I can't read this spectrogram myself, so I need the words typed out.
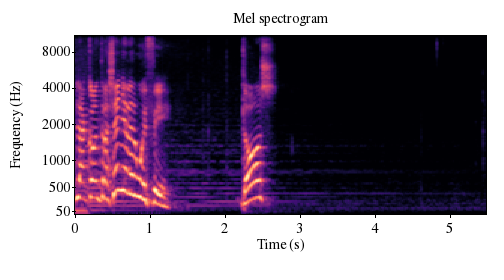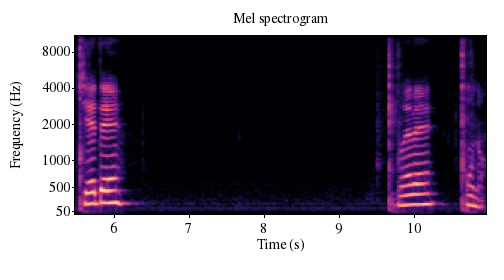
La contraseña del wifi. Dos, 7 9 1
